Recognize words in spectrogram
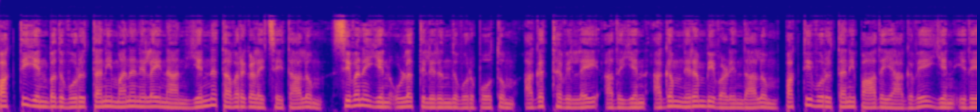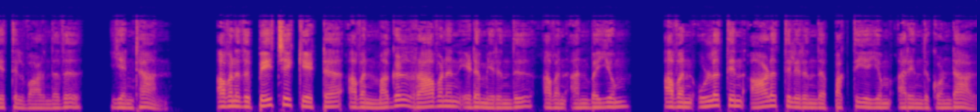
பக்தி என்பது ஒரு தனி மனநிலை. நான் என்ன தவறுகளைச் செய்தாலும் சிவனை என் உள்ளத்திலிருந்து ஒருபோதும் அகற்றவில்லை. அது என் அகம் நிரம்பி வழிந்தாலும் பக்தி ஒரு தனி பாதையாகவே என் இதயத்தில் வாழ்ந்தது என்றான். அவனது பேச்சைக் கேட்ட அவன் மகள் ராவணன் இடமிருந்து அவன் அன்பையும் அவன் உள்ளத்தின் ஆழத்திலிருந்த பக்தியையும் அறிந்து கொண்டாள்.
